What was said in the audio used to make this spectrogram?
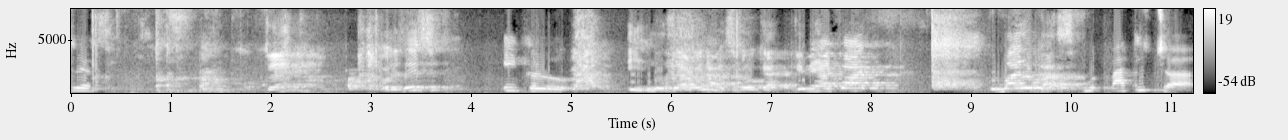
This, Okay? What is this? igloo. Igloo. Very nice. Okay, give me a high five. Goodbye, Lucas. Goodbye, teacher.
